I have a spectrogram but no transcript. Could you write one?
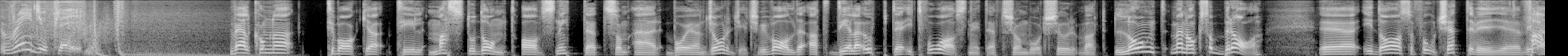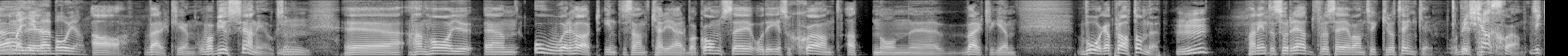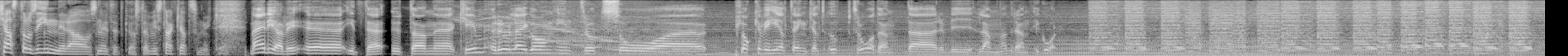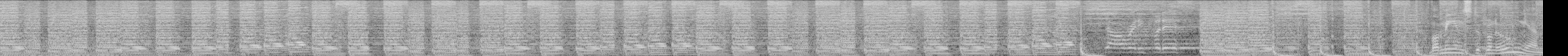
Radioplay. Välkomna tillbaka till mastodontavsnittet som är Bojan Djordjic. Vi valde att dela upp det i två avsnitt eftersom vårt surr vart långt men också bra. Eh, idag så fortsätter vi. Eh, vi Fan vad man är- gillar Bojan. Ja, verkligen. Och vad bjussig han är också. Mm. Eh, han har ju en oerhört intressant karriär bakom sig och det är så skönt att någon eh, verkligen vågar prata om det. Mm. Han är inte så rädd för att säga vad han tycker och tänker. Och det Vi, känns kast, skönt. vi kastar oss in i det här avsnittet Gustav, vi snackar inte så mycket. Nej det gör vi eh, inte, utan eh, Kim, rulla igång introt så eh, plockar vi helt enkelt upp tråden där vi lämnade den igår. For this? Vad minns du från Ungern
